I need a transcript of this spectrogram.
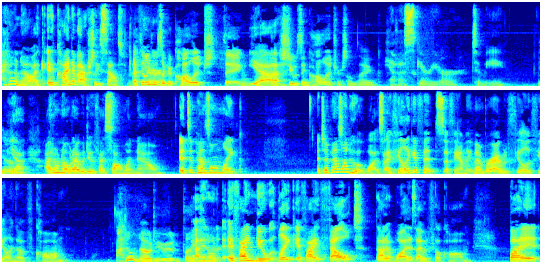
I don't know. I, it kind of actually sounds familiar. I feel like it was like a college thing. Yeah. like she was in college or something. Yeah, that's scarier to me. Yeah, Yeah. I don't know what I would do if I saw one now. It depends on like it depends on who it was. I feel like if it's a family member, I would feel a feeling of calm. I don't know, dude. Like I don't if I knew like if I felt that it was, I would feel calm. But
